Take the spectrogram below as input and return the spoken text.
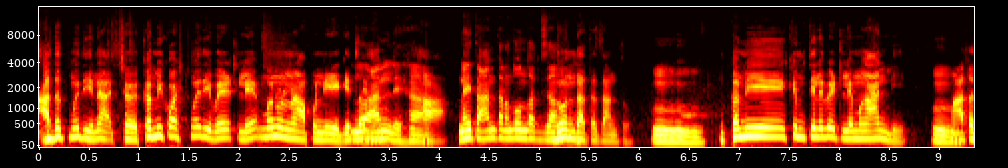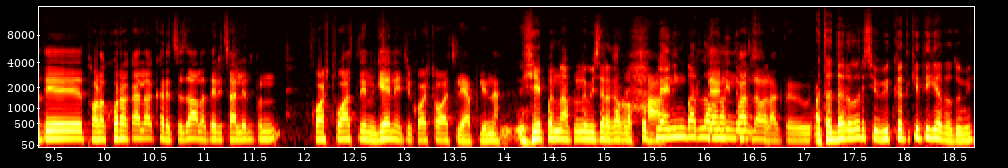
आदत मध्ये ना च- कमी कॉस्टमध्ये भेटले म्हणून आपण हे घेतले आणले हा हा. नाही तर आणताना दोन दात दोन दातच आणतो. कमी किमतीला भेटले मग आणली. मग आता ते थोडा खुराकाला खर्च झाला तरी चालेल पण कॉस्ट वाचली ना घेण्याची कॉस्ट वाचली आपली ना. हे पण आपल्याला विचार करावा लागतो. हा. प्लॅनिंग बदलावं प्लॅनिंग लागतं बदलावं लागतं. आता दरवर्षी विकत किती घेता तुम्ही?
